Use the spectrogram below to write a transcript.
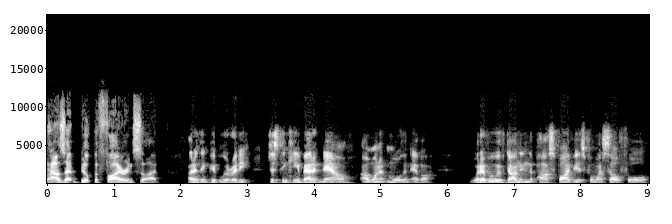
How's that built the fire inside? I don't think people are ready. Just thinking about it now, I want it more than ever. Whatever we've done in the past five years for myself, or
